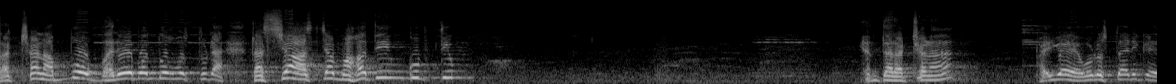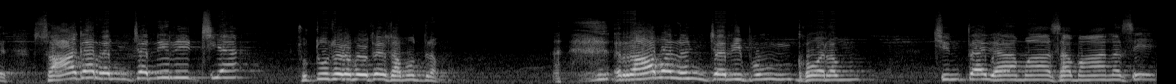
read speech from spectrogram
రక్షణ అబ్బో! భలే బందోబస్తుట తస్యాశ్చ మహతీం గుప్తిం. ఎంత రక్షణ? పైగా ఎవడొస్తాడికి? సాగరంచ నిరీక్ష్య. చుట్టూ చూడబోతే సముద్రం. రావణంచ రిపుం ఘోరం చింతయామాస మానసి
